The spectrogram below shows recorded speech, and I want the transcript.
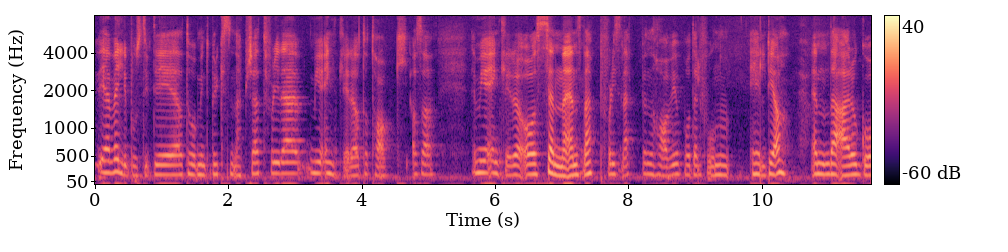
jeg er veldig positiv til at hun begynte å bruke Snapchat. Fordi det er mye enklere å ta tak altså, det er mye enklere å sende en snap, fordi snappen har vi jo på telefonen hele tida, enn det er å gå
